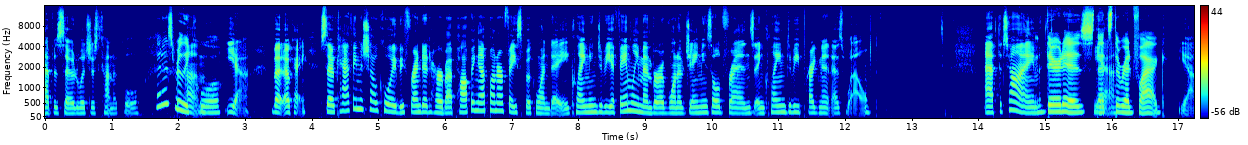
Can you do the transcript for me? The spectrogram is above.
episode, which is kind of cool. That is really Um, cool. Yeah, But okay, so Kathy Michelle Coy befriended her by popping up on her Facebook one day, claiming to be a family member of one of Jamie's old friends, and claimed to be pregnant as well. At the time, There it is. That's Yeah. the red flag yeah,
